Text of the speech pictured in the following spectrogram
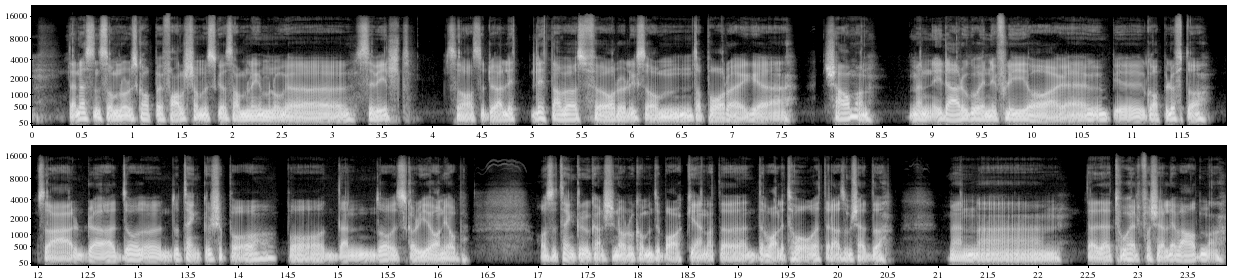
Det er nesten som når du skal hoppe i fallskjerm, du skal sammenligne med noe eh, sivilt. Så altså, du er litt, litt, nervøs før du liksom tar på deg eh, skjermen. Men idet du går inn i fly og går opp i lufta, så er det, da, da, tenker du ikke på, på, den, da skal du gjøre en jobb. Og så tenker du kanskje når du kommer tilbake igjen at det, det var litt hårete det som skjedde. Men uh, det, er to helt forskjellige verdener.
